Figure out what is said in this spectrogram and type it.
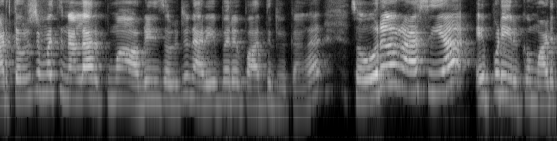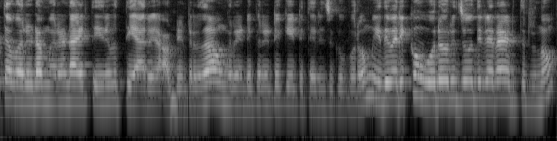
அடுத்த வருஷமாச்சு நல்லா இருக்குமா? அப்படின்னு சொல்லிட்டு நிறைய பேர் பார்த்துட்டு இருக்காங்க. ஸோ ஒரு ஒரு ராசியாக எப்படி இருக்கும் அடுத்த வருடம் இரண்டாயிரத்தி இருபத்தி ஆறு அப்படின்றத அவங்க ரெண்டு பேர்கிட்ட கேட்டு தெரிஞ்சுக்க போகிறோம் இது வரைக்கும் ஒரு ஒரு ஜோதிடராக எடுத்துகிட்டு இருந்தோம்.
